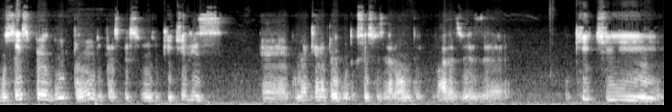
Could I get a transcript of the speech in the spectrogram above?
Vocês perguntando para as pessoas o que que eles... É, como é que era a pergunta que vocês fizeram ontem? Várias vezes. É, o que te,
